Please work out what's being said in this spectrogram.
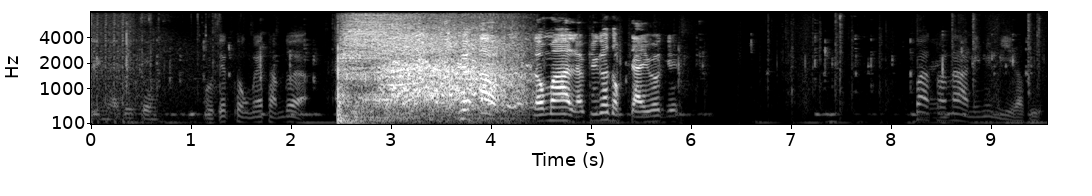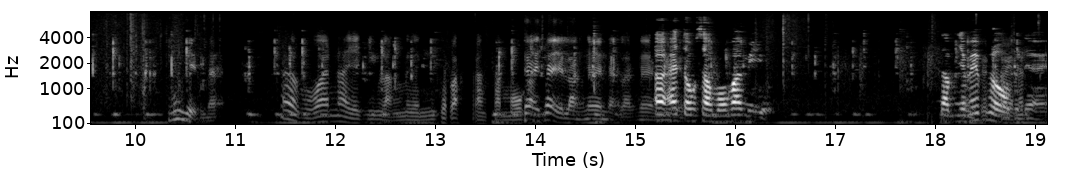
จริงเหรอเทพธงโอ้เทพธงไม่ได้ทำด้วยอะเอ้าเรามาแล้วพี่ก็ตกใจเมื่อกี้ บ้านข้างหน้านี้ไม่มีเหรอพี่ ไม่เห็นนะ เออผมว่าน่าจะยิงหลังเนินนี่ใช่ปะหลังสโมกใช่อะใช่หลังเนินอะหลังเนินเออไอตรงสโมองว่ามีอยู่แต่มันยังไม่โผล่ไปเลย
